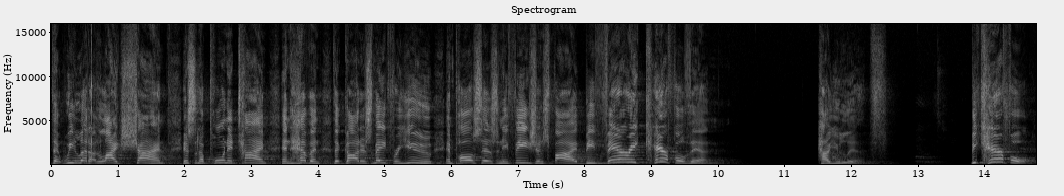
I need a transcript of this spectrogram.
that we let a light shine. It's an appointed time in heaven that God has made for you. And Paul says in Ephesians, Ephesians 5 be very careful then how you live. Be careful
